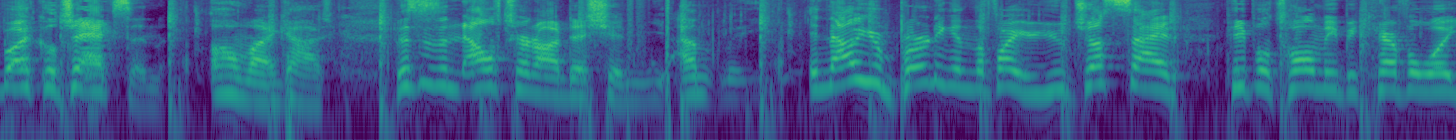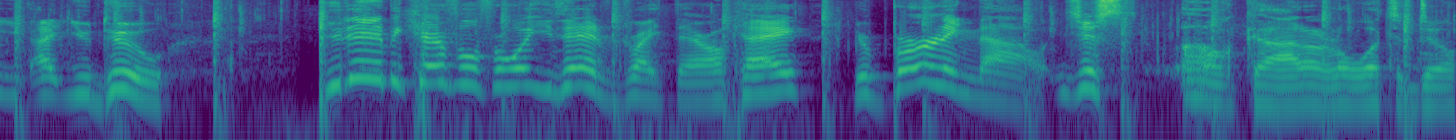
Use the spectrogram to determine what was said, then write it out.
Michael Jackson. Oh my gosh. This is an elf turn audition. Um, and now you're burning in the fire. You just said people told me be careful what you, uh, you do. You didn't be careful for what you did right there, okay? You're burning now. Just, oh god, I don't know what to do.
